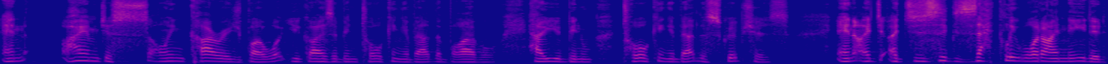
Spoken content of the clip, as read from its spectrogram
And I am just so encouraged by what you guys have been talking about the Bible, how you've been talking about the scriptures. And I, I just exactly what I needed.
